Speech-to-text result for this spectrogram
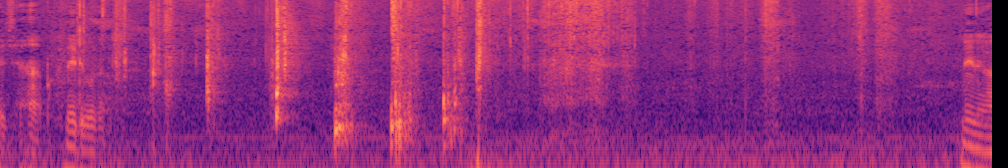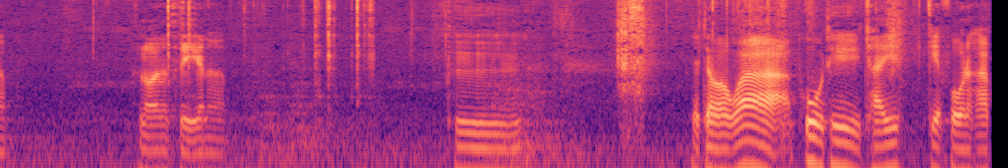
ดี๋ยวจะหาเพื่อได้ดูนะครับนี่นะครับ รอยมันสีกันนะครับ คืออยากจะบอกว่าผู้ที่ใช้เกียร์โฟนะครับ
